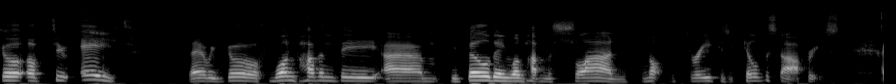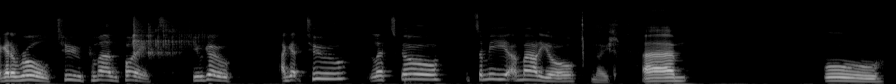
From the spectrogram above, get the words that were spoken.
go up to eight. There we go. One for having the um the building, one for having the Slann, not the three because you killed the star priest. I get a roll, two command points. Here we go. I get two. Let's go. It's a me, a Mario. Nice. Um. Ooh.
